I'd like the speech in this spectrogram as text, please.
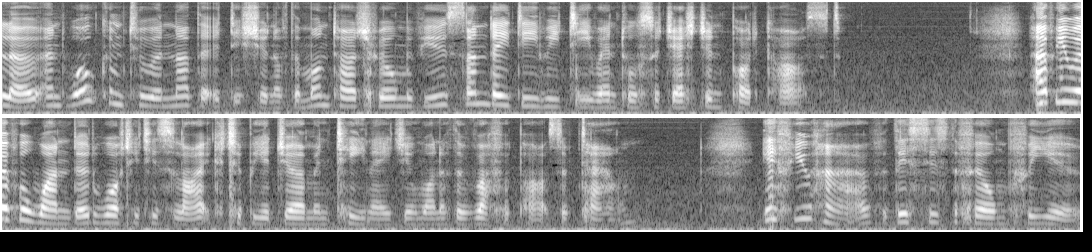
Hello, and welcome to another edition of the Montage Film Reviews Sunday DVD Rental Suggestion Podcast. Have you ever wondered what it is like to be a German teenager in one of the rougher parts of town? If you have, this is the film for you.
